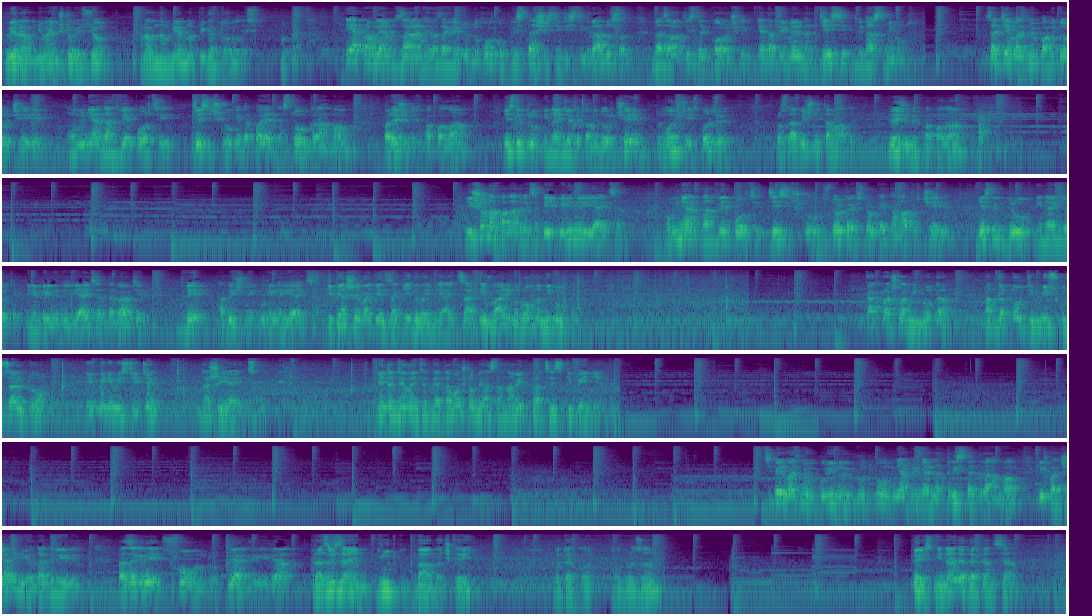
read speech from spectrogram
Выравниваем, чтобы все равномерно приготовилось. Вот так. И отправляем в заранее разогретую духовку при 160 градусов до золотистой корочки. Это примерно 10-12 минут. Затем возьмем помидоры черри. У меня на две порции 10 штук, это порядка 100 граммов. Порежем их пополам. Если вдруг не найдете помидоры черри, то можете использовать просто обычные томаты. Режем их пополам. Еще нам понадобятся перепелиные яйца. У меня на две порции 10 штук, столько и столько и томатов черри. Если вдруг не найдете перепелиные яйца, добавьте две обычные куриные яйца. В кипящей воде закидываем яйца и варим ровно минуту. Как прошла минута, подготовьте миску со льдом и переместите наши яйца. Это делается для того, чтобы остановить процесс кипения. Теперь возьмем куриную грудку, у меня примерно 300 граммов, и поджарим ее на гриле. Разогреем сковороду для гриля. Разрезаем грудку бабочкой. Вот таким образом. То есть не надо до конца,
